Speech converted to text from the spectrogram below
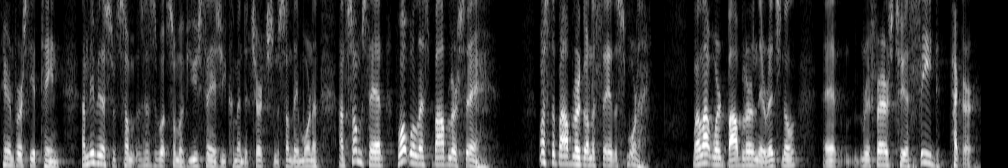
here in verse 18. And maybe this, some, this, is what some of you say as you come into church on a Sunday morning. And some said, What will this babbler say? What's the babbler going to say this morning? Well, that word babbler in the original, it refers to a seed picker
